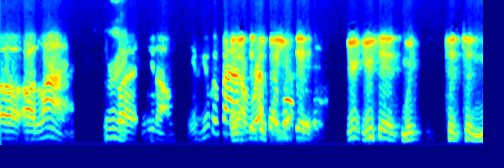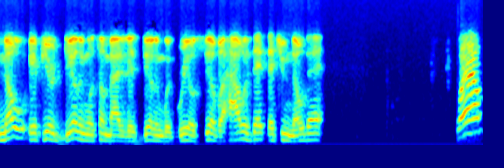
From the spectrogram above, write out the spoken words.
uh, a line. Right. But you know, if you can find a reputable, you said you, you said when to to know if you're dealing with somebody that's dealing with real silver? How is that that you know that? Well,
